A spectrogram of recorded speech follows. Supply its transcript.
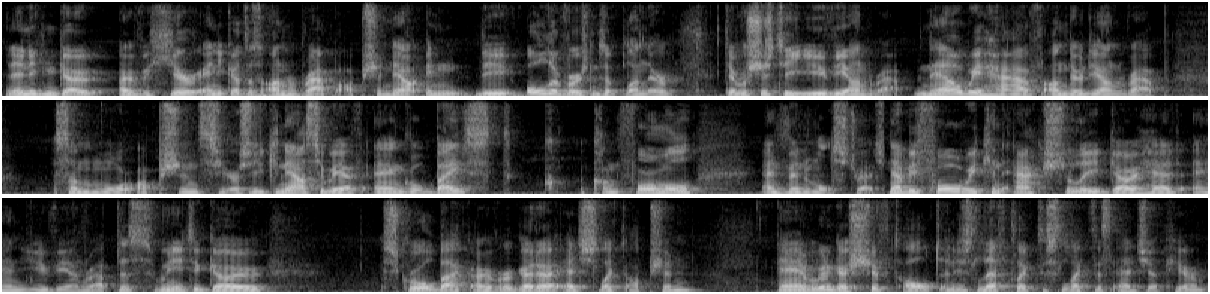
And then you can go over here and you got this unwrap option. Now in the older versions of Blender, there was just a UV unwrap. Now we have under the unwrap some more options here. So you can now see we have angle based, conformal, and minimal stretch. Now before we can actually go ahead and UV unwrap this, we need to go scroll back over, go to our edge select option, and we're gonna go shift alt and just left click to select this edge up here.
